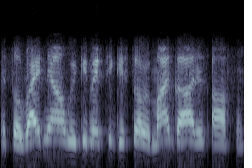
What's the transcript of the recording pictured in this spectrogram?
And so right now we're getting ready to get started. My God is awesome.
